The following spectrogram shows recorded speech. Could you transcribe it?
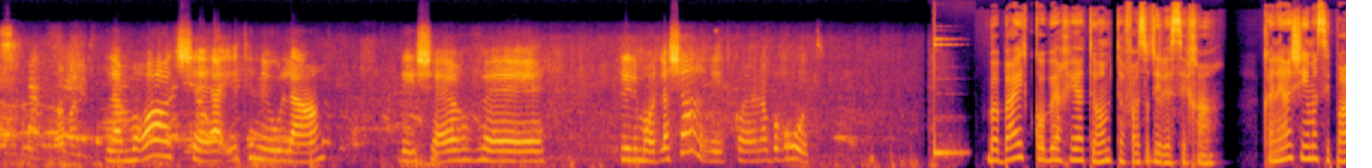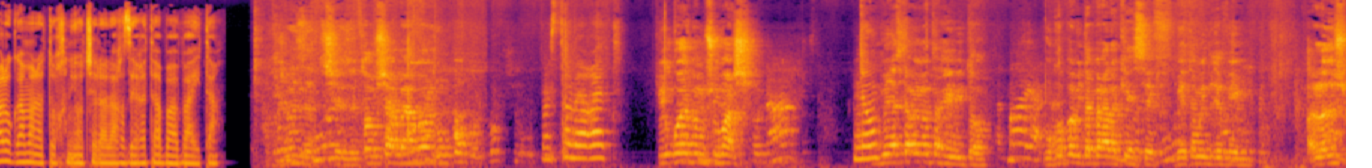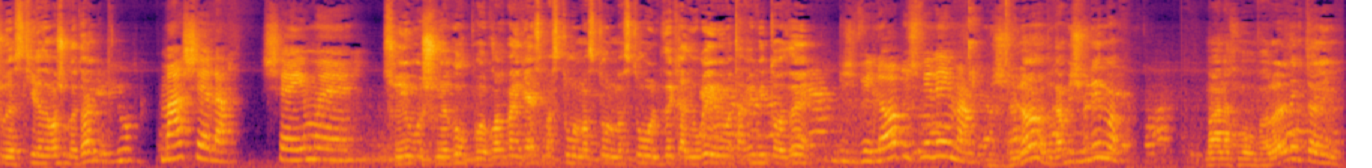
למרות שהייתי נעולה להישאר וללמוד לשער, להתכונן לבגרות. בבית קובי אחי התאום תפס אותי לשיחה. כנראה שאימא סיפרה לו גם על התוכניות שלה להחזיר את אבא הביתה. שזה- טוב שאבא יבוא, מה זאת אומרת? כי הוא רואה במשומש. נו, מן הסתם אם אתה ריב איתו, הוא כל פעם מדבר על הכסף, ויהיה תמיד ריבים. אני לא יודע שהוא יזכיר איזה משהו קטן, מה השאלה? שאם... אה, שהוא שהוא יגור פה, כל הזמן ייכנס מסטול, מסטול, מסטול, זה כדורים, אם אתה ריב איתו, זה. בשבילו או בשביל אימא? בשבילו, וגם בשביל אמא. מה, אנחנו כבר לא ילדים קטנים.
